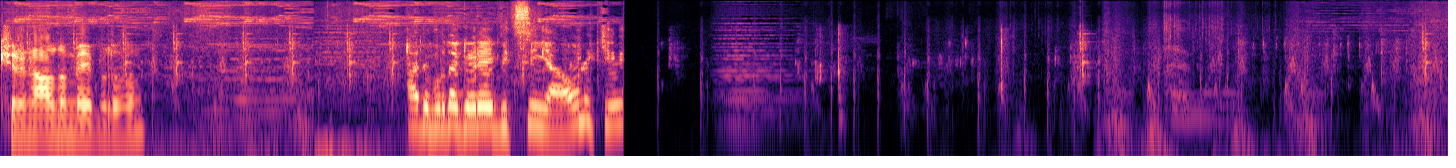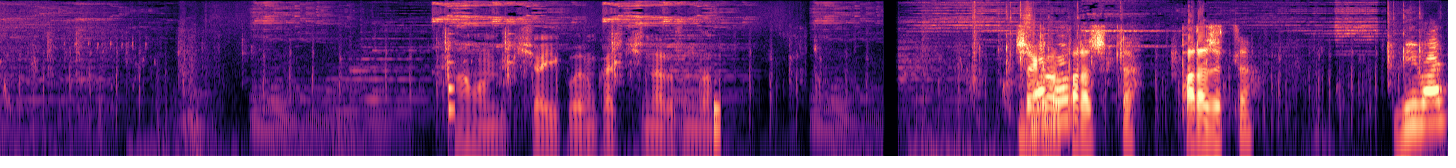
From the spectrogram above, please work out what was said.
Kürünü aldım Beyblue'un. Hadi burada görev bitsin ya. 12. Aman bir kişi ayıkladım kaç kişinin arasından. Jaguar Jaguar. parazitli. Parazitli. Vival.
